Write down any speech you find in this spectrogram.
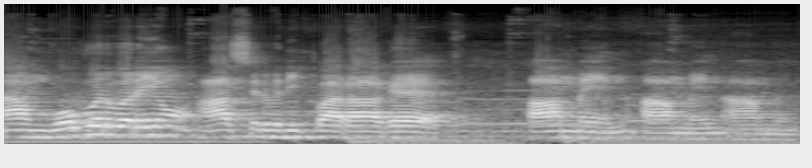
நாம் ஒவ்வொருவரையும் ஆசிர்வதிப்பாராக. ஆமேன் ஆமேன் ஆமேன்.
